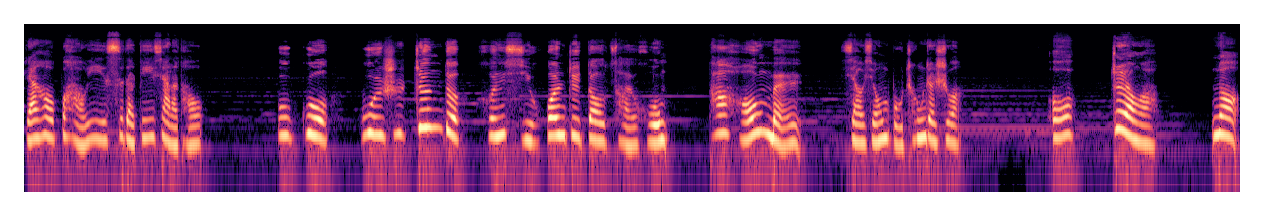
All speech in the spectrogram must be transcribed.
然后不好意思地低下了头。不过，我是真的很喜欢这道彩虹，它好美。小熊补充着说：“哦，这样啊，那，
